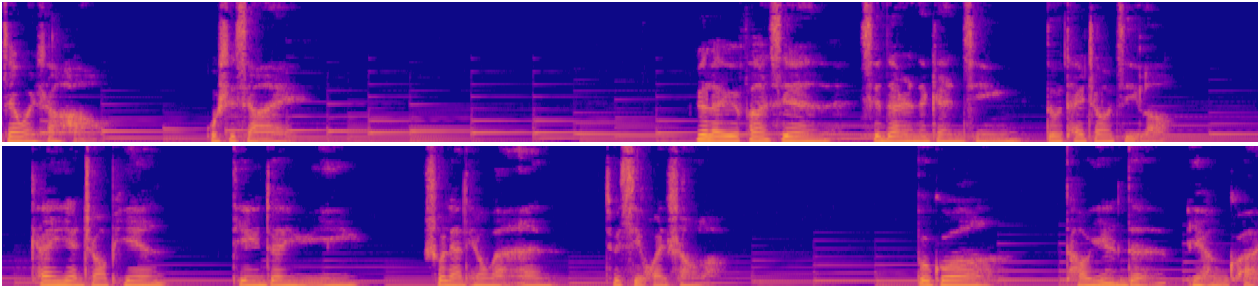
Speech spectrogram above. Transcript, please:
家晚上好，我是小爱。越来越发现，现代人的感情都太着急了，看一眼照片，听一段语音，说两天晚安，就喜欢上了。不过，讨厌的也很快。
